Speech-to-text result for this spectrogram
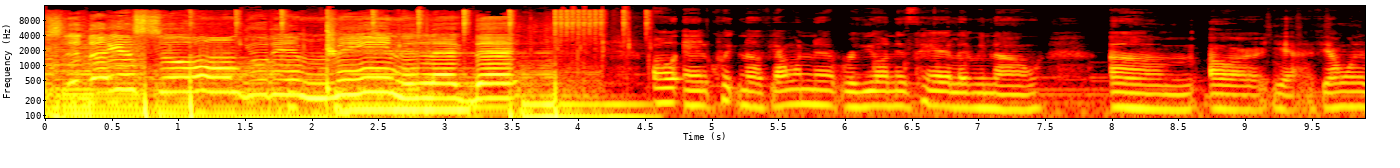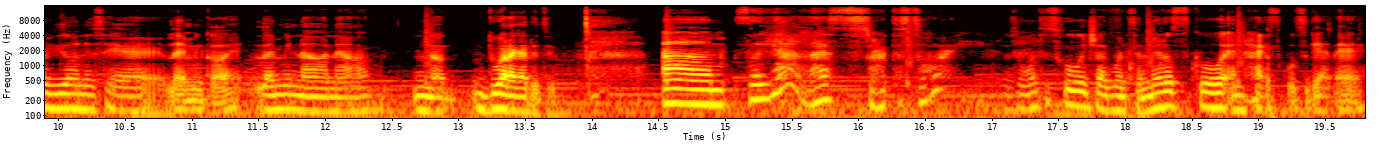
Said I assume you didn't mean it like that. Oh, and quick note, if y'all want to review on this hair, let me know. Um, or yeah, if y'all want to review on this hair, let me go ahead, let me know now, you know, do what I gotta do. Um, so yeah, let's start the story. So I went to school with I went to middle school and high school together.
